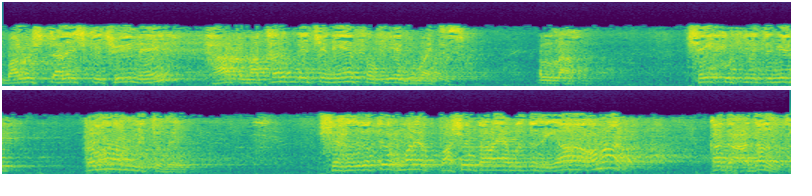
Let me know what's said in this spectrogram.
বালুশ টালিশ কিছুই নেই, হাত মাথার পেছে নিয়ে ফুঁফিয়ে ঘুমাইতেছে। আল্লাহ। সেই কূটনীতিবিদ প্রমাণান্বিত হয়ে সে হজরতে অমরের পাশে দাঁড়ায় বলতেছে, ইয়া অমর কাদা আদালত।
